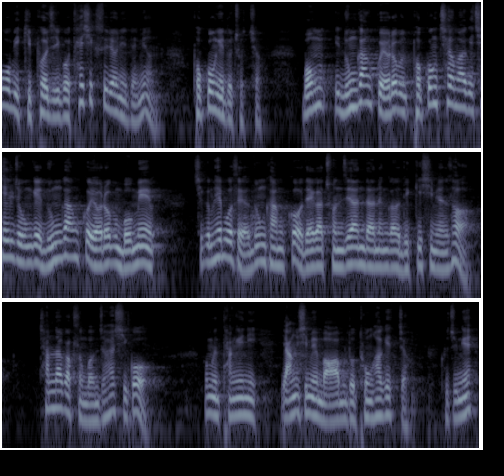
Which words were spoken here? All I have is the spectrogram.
호흡이 깊어지고 태식 수련이 되면 복공에도 좋죠. 몸, 눈 감고 여러분 복공 체험하기 제일 좋은 게 눈 감고 여러분 몸에 지금 해보세요. 눈 감고 내가 존재한다는 거 느끼시면서 참나각성 먼저 하시고 그러면 당연히 양심의 마음도 동하겠죠. 그 중에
